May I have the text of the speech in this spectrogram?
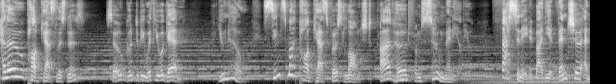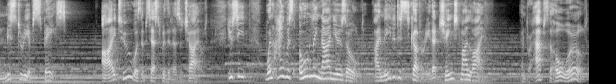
Hello, podcast listeners. So good to be with you again. You know, since my podcast first launched, I've heard from so many of you, fascinated by the adventure and mystery of space. I too was obsessed with it as a child. You see, when I was only nine years old, I made a discovery that changed my life, and perhaps the whole world.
